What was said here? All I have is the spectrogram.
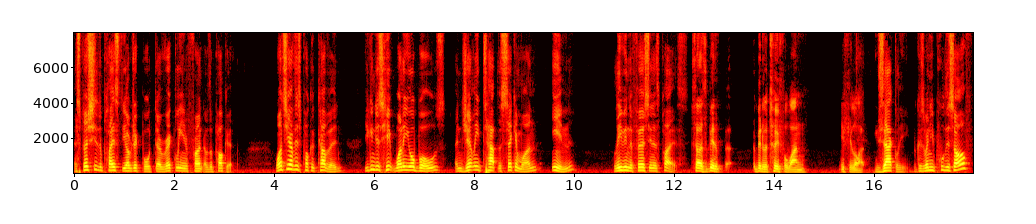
especially to place the object ball directly in front of the pocket. Once you have this pocket covered, you can just hit one of your balls and gently tap the second one in, leaving the first in its place. So it's a bit of a bit of a two for one, if you like. Exactly, because when you pull this off,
